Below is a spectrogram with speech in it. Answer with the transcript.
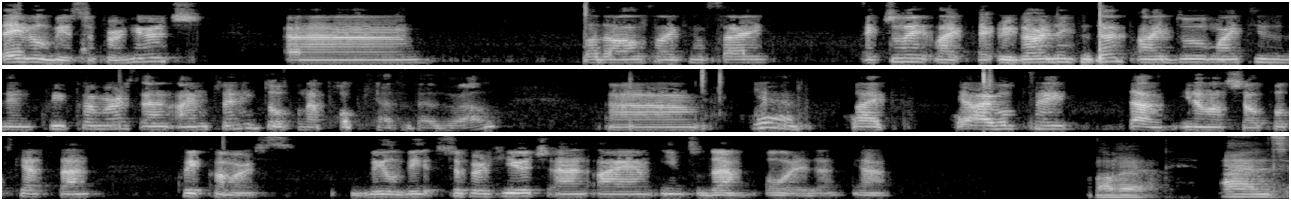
they will be super huge. Um, what else I can say? Actually, like regarding to that, I do my thesis in quick commerce, and I'm planning to open a podcast as well. Um, yeah, like yeah, I will say them in a nutshell: podcast and quick commerce will be super huge, and I am into them already. Yeah. Love it. And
